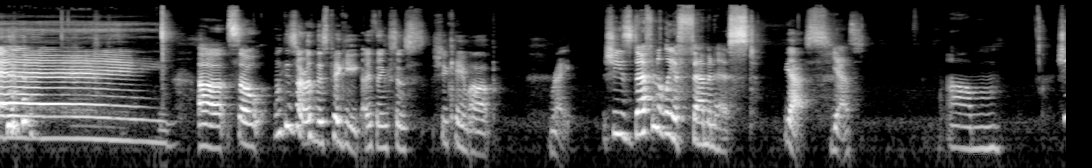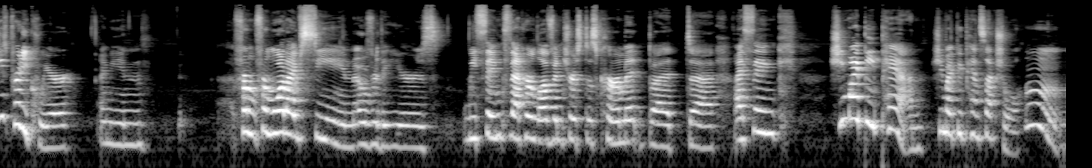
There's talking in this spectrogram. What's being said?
Hey. Uh, so we can start with Miss Piggy. I think since she came up. Right. She's definitely a feminist. Yes. Yes. Um, she's pretty queer. I mean, from from what I've seen over the years, we think that her love interest is Kermit, but uh, I think she might be pan. She might be pansexual. Hmm.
